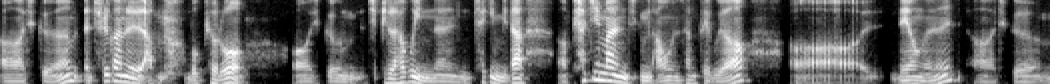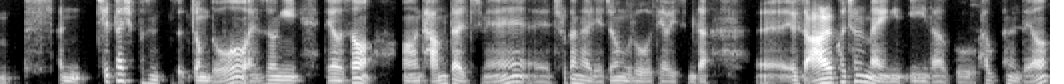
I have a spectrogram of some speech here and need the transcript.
어 지금 출간을 앞 목표로 어 지금 집필을 하고 있는 책입니다. 어 표지만 지금 나온 상태고요. 어 내용은 어 지금 한70-80% 정도 완성이 되어서 어 다음 달쯤에 예 출간할 예정으로 되어 있습니다. 에 여기서 R 컬처럴 마이닝이라고 하 하는데요.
